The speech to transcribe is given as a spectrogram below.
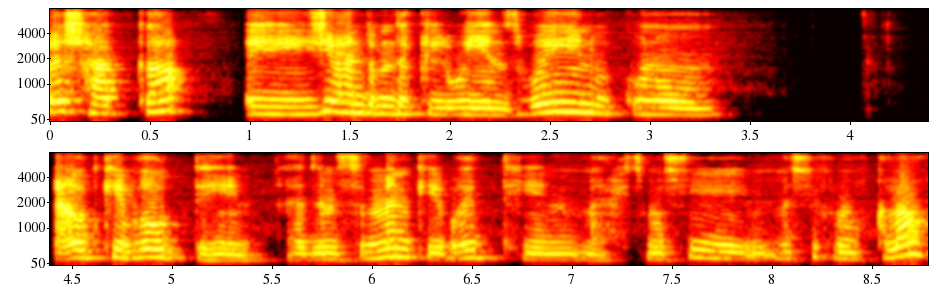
باش هكا يجي عندهم داك اللوين زوين ويكونوا عاود كيبغيو الدهين هاد المسمن كيبغي الدهين حيت ماشي ماشي في المقلة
